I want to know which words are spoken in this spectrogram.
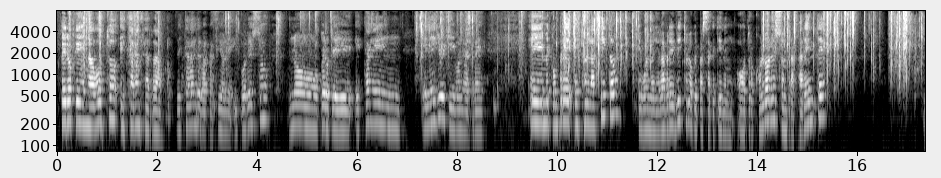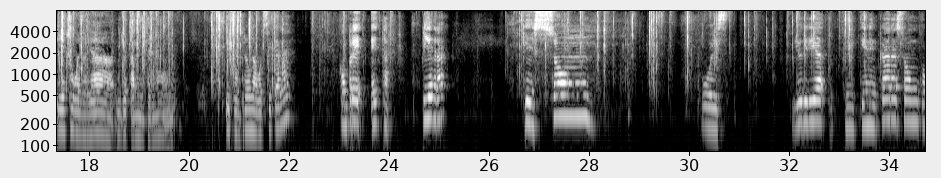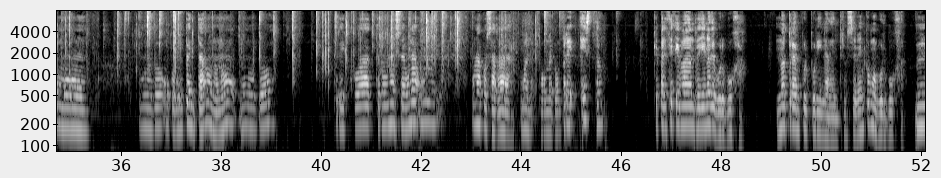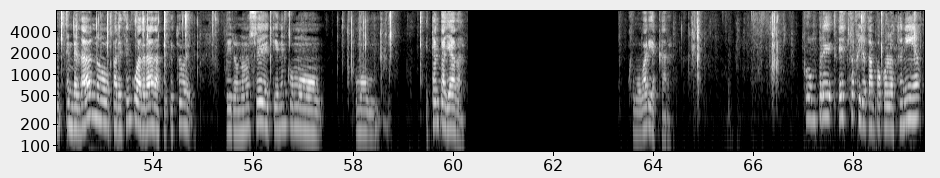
pero que en agosto estaban cerrados, estaban de vacaciones y por eso no, pero que están en, ello y que iban a traer. Eh, me compré estos lacitos, que bueno, ya lo habréis visto, lo que pasa que tienen otros colores, son transparentes. Y esto, bueno, ya yo también tengo, ¿eh? Y compré una bolsita más. Compré estas piedras que son pues yo diría, mm, tienen cara, son como, uno, dos, como un pentágono, ¿no? Uno, dos, tres, cuatro, no sé, una, una cosa rara. Bueno, pues me compré esto, que parece que van relleno de burbuja. No traen purpurina dentro, se ven como burbuja. Mm, en verdad no parecen cuadradas, porque esto es... Pero no sé, tienen como... como están talladas. Como varias caras. Compré estos que yo tampoco los tenía.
